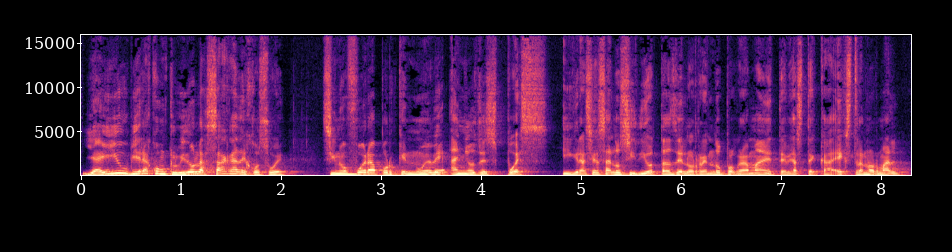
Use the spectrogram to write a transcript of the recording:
Y ahí hubiera concluido la saga de Josué si no fuera porque nueve años después, y gracias a los idiotas del horrendo programa de TV Azteca Extra Normal,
